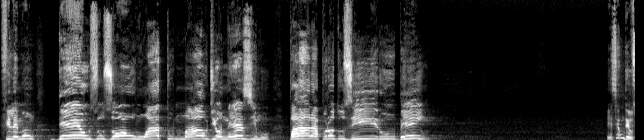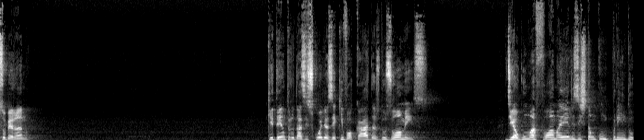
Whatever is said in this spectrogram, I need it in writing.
Filemão, Deus usou um ato mal de Onésimo para produzir o bem. Esse é um Deus soberano. Que dentro das escolhas equivocadas dos homens, de alguma forma eles estão cumprindo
